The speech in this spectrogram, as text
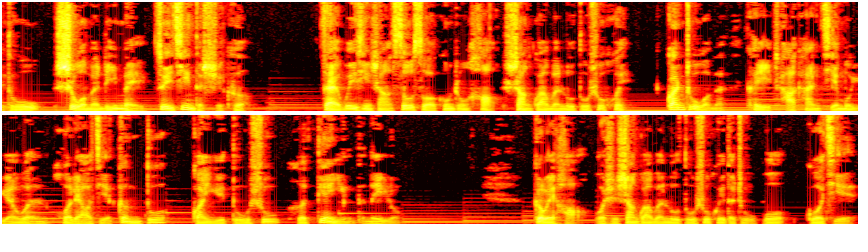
读是我们离美最近的时刻，在微信上搜索公众号“上官文录读书会”，关注我们，可以查看节目原文或了解更多关于读书和电影的内容。各位好，我是上官文录读书会的主播郭杰。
